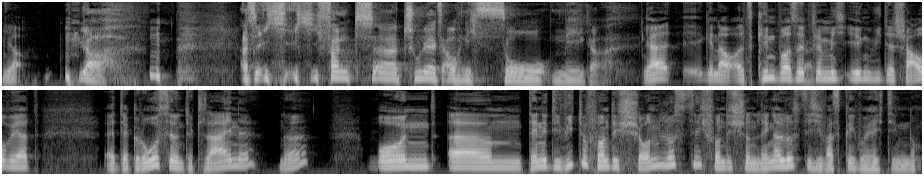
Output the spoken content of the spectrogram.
ja. Ja. Also ich, ich, ich fand äh, Junior jetzt auch nicht so mega. Ja, äh, genau. Als Kind war es halt für mich irgendwie der Schauwert, äh, der Große und der Kleine, ne? Und ähm, Danny DeVito fand ich schon lustig, fand ich schon länger lustig. Ich weiß gar nicht, woher ich den noch.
